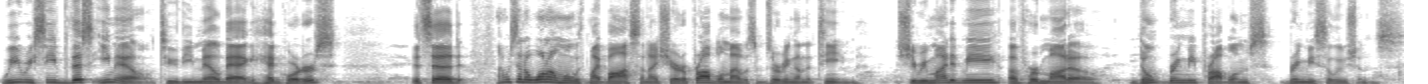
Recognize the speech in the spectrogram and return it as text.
we received this email to the mailbag headquarters. It said, I was in a one on one with my boss and I shared a problem I was observing on the team. She reminded me of her motto Don't bring me problems, bring me solutions.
